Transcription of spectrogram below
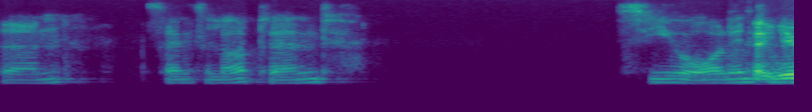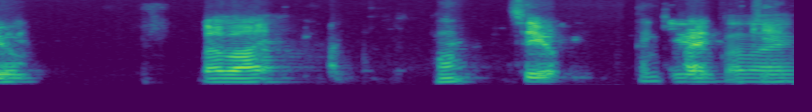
Then thanks a lot and see you all in Thank you. Bye bye. See you. Thank you. Bye bye.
